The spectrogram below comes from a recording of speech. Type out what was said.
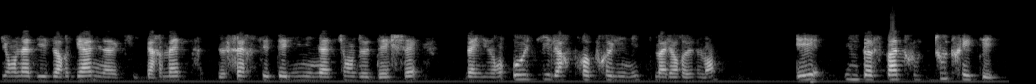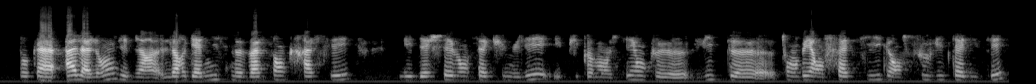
si on a des organes qui permettent de faire cette élimination de déchets, ben, ils ont aussi leurs propres limites, malheureusement. Et ils ne peuvent pas tout, traiter. Donc, à, la longue, eh bien, l'organisme va s'encrasser, les déchets vont s'accumuler, et puis, comme on le sait, on peut vite euh, tomber en fatigue, en sous-vitalité,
